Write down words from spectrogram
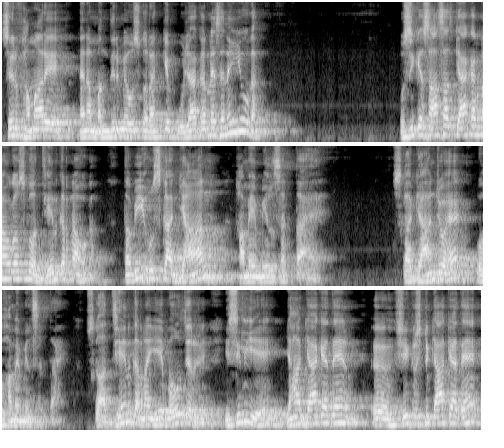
सिर्फ़ हमारे, है ना, मंदिर में उसको रख के पूजा करने से नहीं होगा। उसी के साथ साथ क्या करना होगा, उसको अध्ययन करना होगा। तभी उसका ज्ञान हमें मिल सकता है। उसका ज्ञान जो है, वो हमें मिल सकता है। उसका अध्ययन करना ये बहुत ज़रूरी है। इसीलिए यहाँ क्या कहते हैं श्री कृष्ण क्या कहते हैं,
